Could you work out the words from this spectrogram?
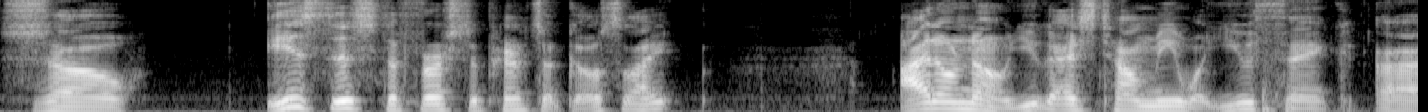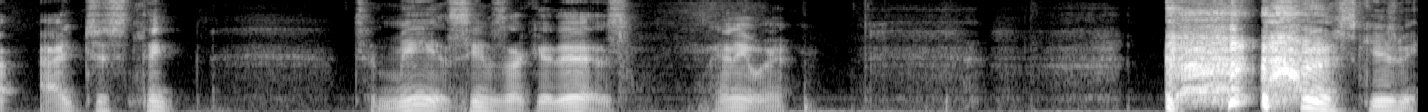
So is this the first appearance of Ghostlight? I don't know. You guys tell me what you think. Uh, I just think, to me, it seems like it is. Anyway. Excuse me.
